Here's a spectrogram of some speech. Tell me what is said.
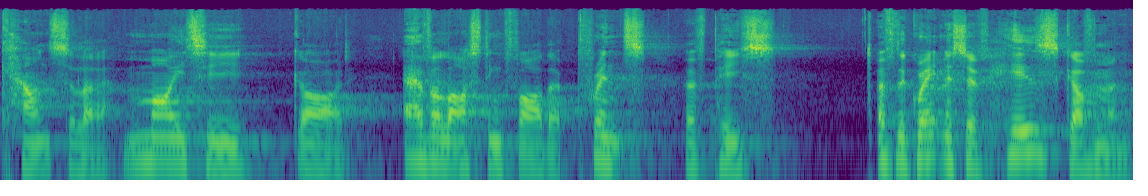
Counselor, Mighty God, Everlasting Father, Prince of Peace. Of the greatness of his government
